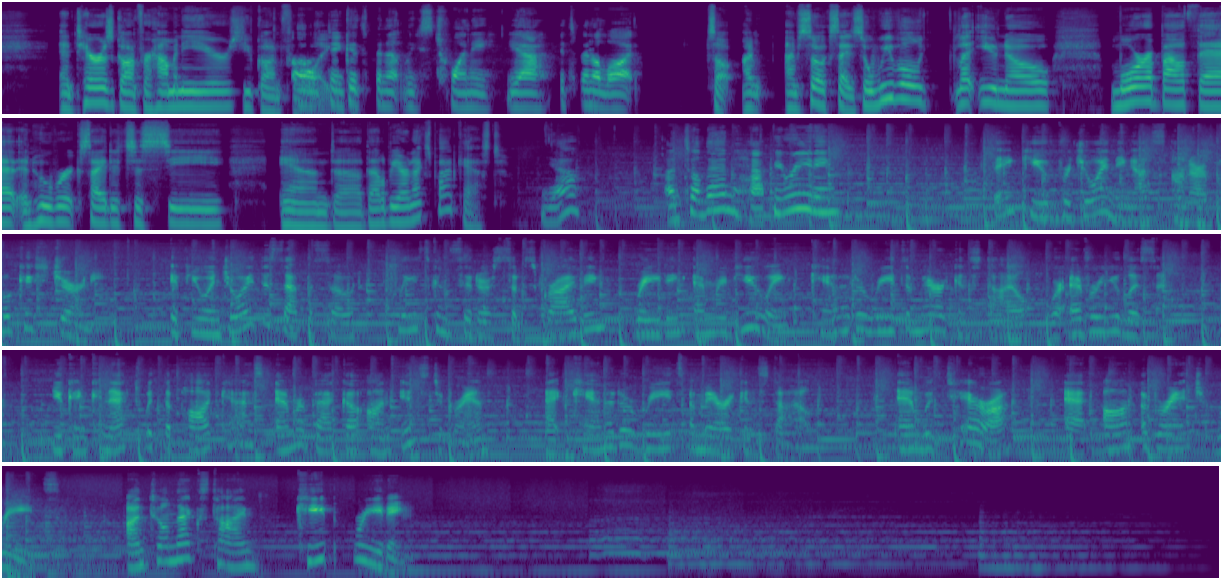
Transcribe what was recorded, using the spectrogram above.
and Tara's gone for how many years? You've gone for Oh, I think it's been at least 20. Yeah, it's been a lot. so I'm I'm so excited. So we will let you know more about that and who we're excited to see, and uh, that'll be our next podcast. Yeah. Until then, happy reading. Thank you for joining us on our bookish journey. If you enjoyed this episode, please consider subscribing, rating, and reviewing Canada Reads American Style wherever you listen. You can connect with the podcast and Rebecca on Instagram at Canada Reads American Style and with Tara at On a Branch Reads. Until next time, keep reading.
